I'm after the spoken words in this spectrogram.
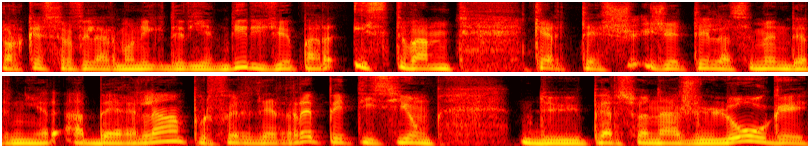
L'orchestre philharmonique de Vienne dirigé par Istvan Kertész. J'étais la semaine dernière à Berlin pour faire des répétitions du personnage Loge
